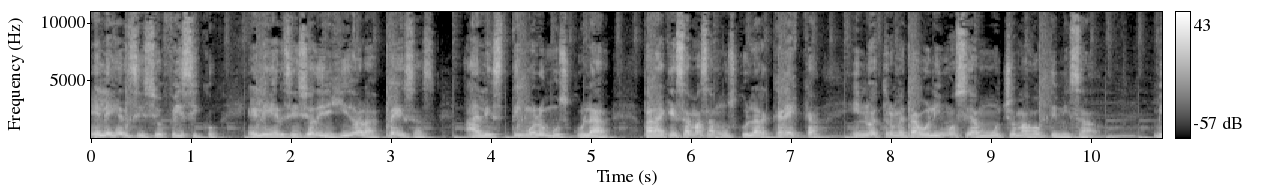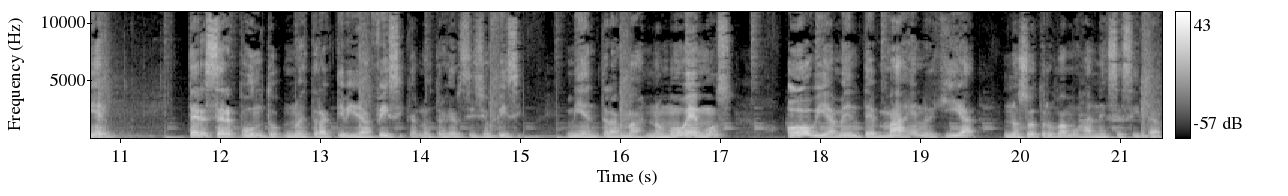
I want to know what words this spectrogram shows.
el ejercicio físico, el ejercicio dirigido a las pesas, al estímulo muscular para que esa masa muscular crezca y nuestro metabolismo sea mucho más optimizado. Bien, tercer punto, nuestra actividad física, nuestro ejercicio físico. Mientras más nos movemos, obviamente más energía nosotros vamos a necesitar.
